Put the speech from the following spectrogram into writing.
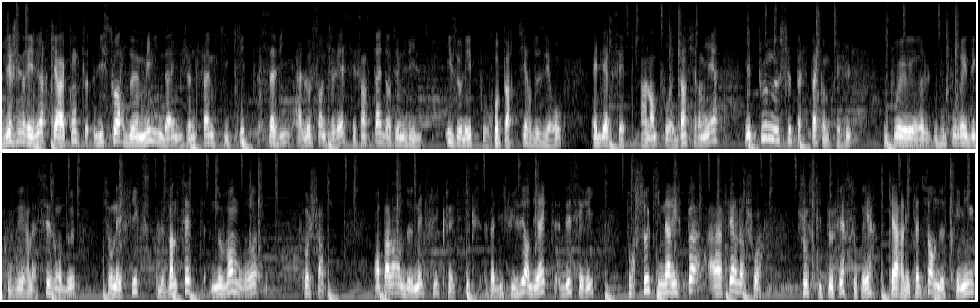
Virgin River qui raconte l'histoire de Melinda, une jeune femme qui quitte sa vie à Los Angeles et s'installe dans une ville isolée pour repartir de zéro. Elle y accepte un emploi d'infirmière, mais tout ne se passe pas comme prévu. Vous, vous pourrez découvrir la saison 2 sur Netflix le 27 novembre En parlant de Netflix, Netflix va diffuser en direct des séries pour ceux qui n'arrivent pas à faire leur choix. Chose qui peut faire sourire car les plateformes de streaming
